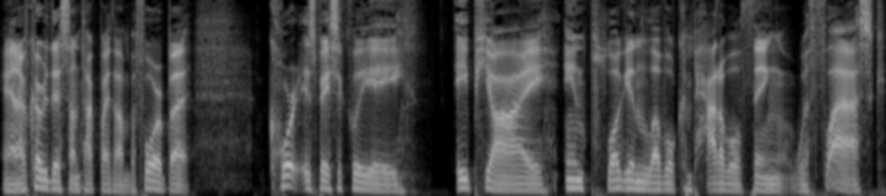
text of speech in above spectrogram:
And I've covered this on Talk Python before, but Quart is basically a API and plugin level compatible thing with Flask,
